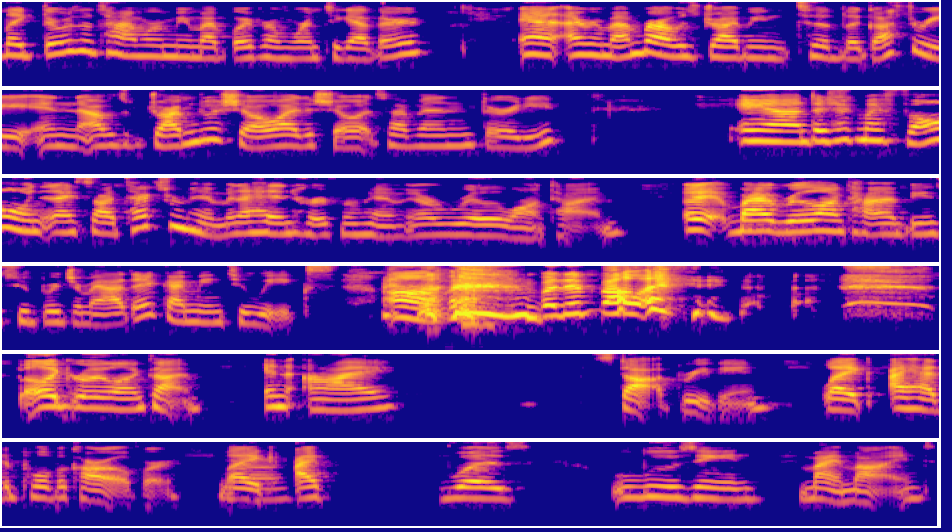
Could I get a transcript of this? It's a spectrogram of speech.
like there was a time where me and my boyfriend weren't together, and I remember I was driving to the Guthrie and I was driving to a show. I had a show at seven thirty, and I checked my phone and I saw a text from him and I hadn't heard from him in a really long time. By a really long time, I'm being super dramatic. I mean two weeks. Um, but it felt like felt like a really long time. And I stopped breathing. Like I had to pull the car over. Like Yeah. I was losing my mind.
